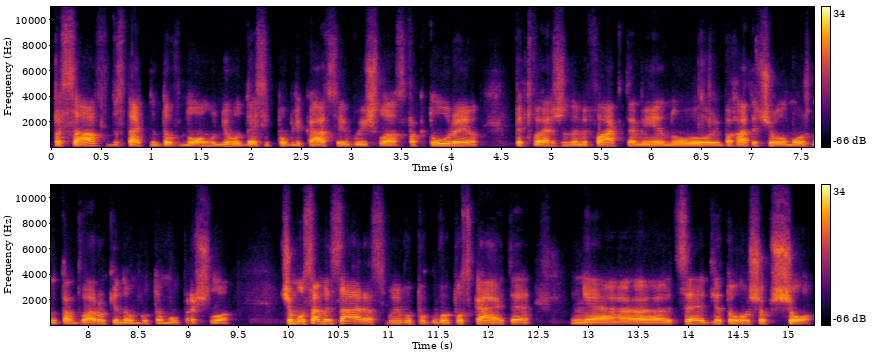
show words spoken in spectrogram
писав достатньо давно. У нього 10 публікацій вийшло з фактурою, підтвердженими фактами. Ну і багато чого можна там два роки тому пройшло. Чому саме зараз ви випускаєте е, е, це для того, щоб що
